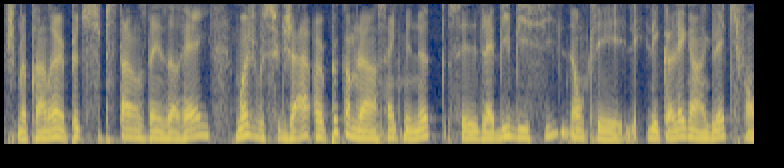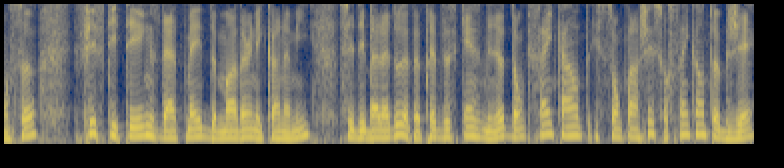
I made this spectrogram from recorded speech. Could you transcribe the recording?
je me prendrais un peu de substance dans les oreilles. Moi, je vous suggère, un peu comme le en 5 minutes, c'est de la BBC, donc les, les, les collègues anglais qui font ça. 50 Things That Made the Modern Economy. C'est des balados d'à peu près 10-15 minutes. Donc, 50, ils se sont penchés sur 50 objets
